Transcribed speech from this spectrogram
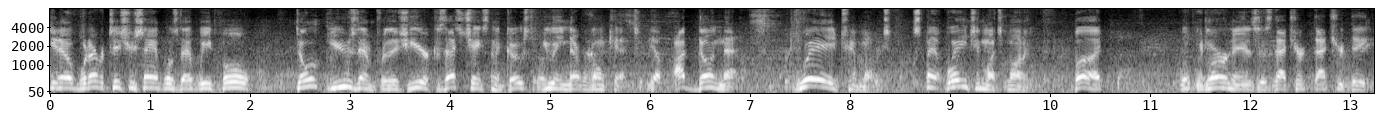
You know, whatever tissue samples that we pull, don't use them for this year because that's chasing a ghost that you ain't never gonna catch. Yep. I've done that way too much. Spent way too much money. But what we learn is is that your that's your daily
